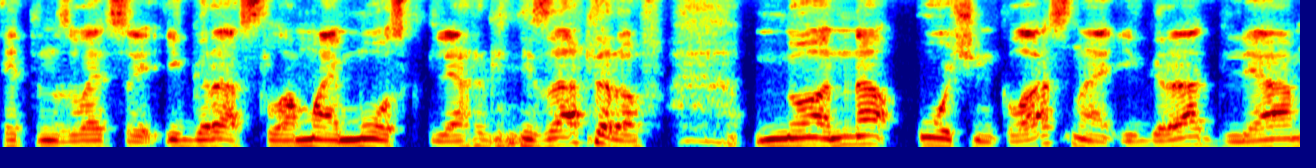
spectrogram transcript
это называется игра «Сломай мозг» для организаторов, но она очень классная игра для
